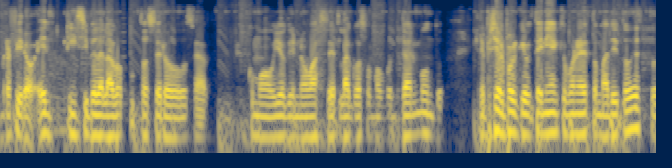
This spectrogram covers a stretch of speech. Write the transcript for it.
prefiero el principio de la 2.0, o sea, es como obvio que no va a ser la cosa más bonita del mundo. En especial porque tenían que poner estos malditos de esto.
